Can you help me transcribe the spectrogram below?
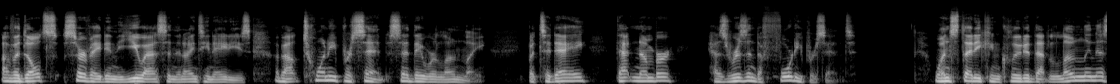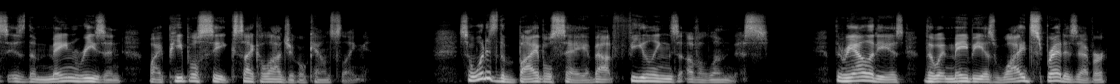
Of adults surveyed in the US in the 1980s, about 20% said they were lonely, but today that number has risen to 40%. One study concluded that loneliness is the main reason why people seek psychological counseling. So, what does the Bible say about feelings of aloneness? The reality is, though it may be as widespread as ever,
